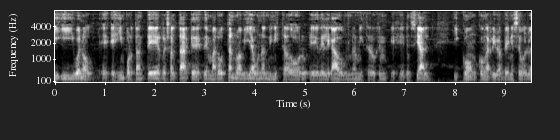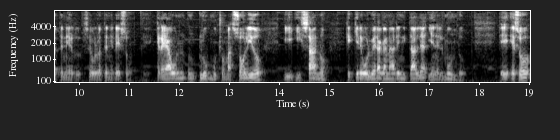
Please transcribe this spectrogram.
Y, bueno, e, es, importante resaltar que desde Marota no había un administrador eh, delegado, un administrador eh, gerencial y con, con Arriba Bene se vuelve a tener, se vuelve a tener eso. crea un, club mucho más sólido y, sano que quiere volver a ganar en Italia y en el mundo. eso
